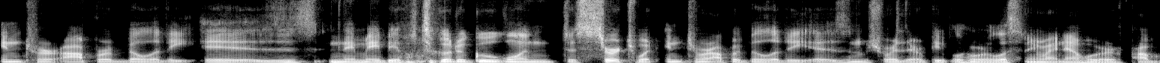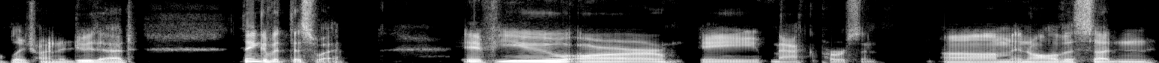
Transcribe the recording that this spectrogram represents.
interoperability is, and they may be able to go to Google and just search what interoperability is. I'm sure there are people who are listening right now who are probably trying to do that. Think of it this way if you are a Mac person, um, and all of a sudden,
